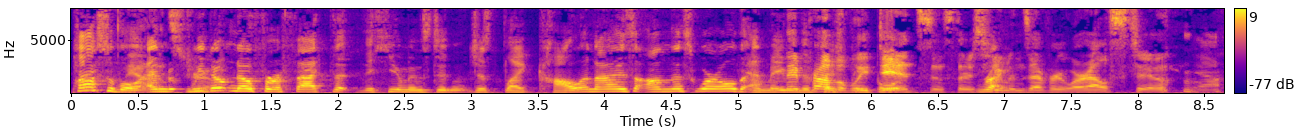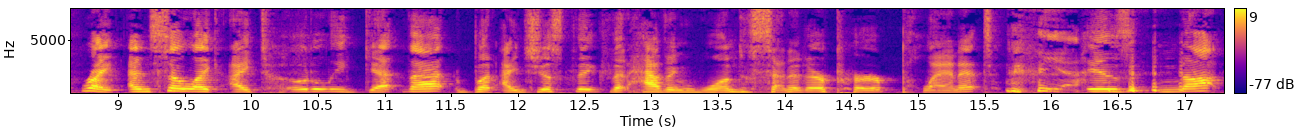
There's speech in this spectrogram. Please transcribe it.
possible, Yeah, and that's we true. don't know for a fact that the humans didn't just like colonize on this world, and maybe they the probably fish people... did, since there's Right. humans everywhere else too. Yeah. right? And so, like, I totally get that, but I just think that having one senator per planet yeah. is not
